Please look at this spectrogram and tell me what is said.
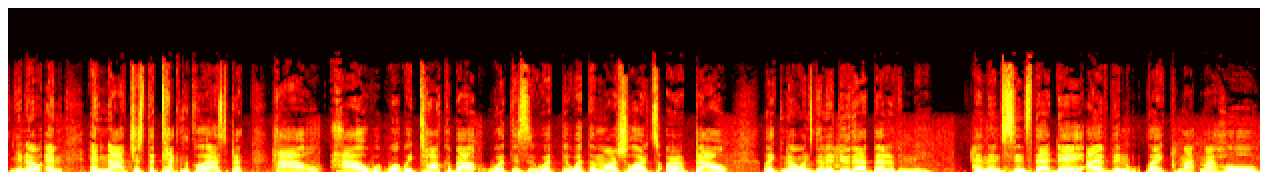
You know, and and not just the technical aspect. How how what we talk about, what this is what what the martial arts are about. Like no one's going to do that better than me. And then since that day, I've been like my my whole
